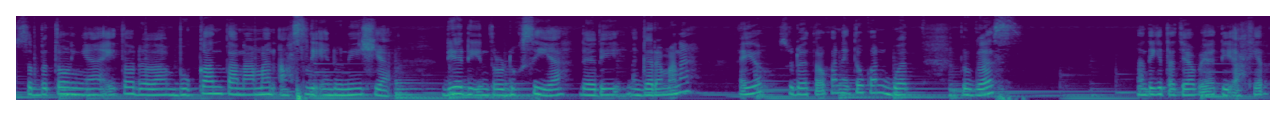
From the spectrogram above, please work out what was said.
sebetulnya itu adalah bukan tanaman asli Indonesia. Dia diintroduksi ya dari negara mana? Ayo sudah tahu kan itu kan buat tugas? Nanti kita jawab ya di akhir.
